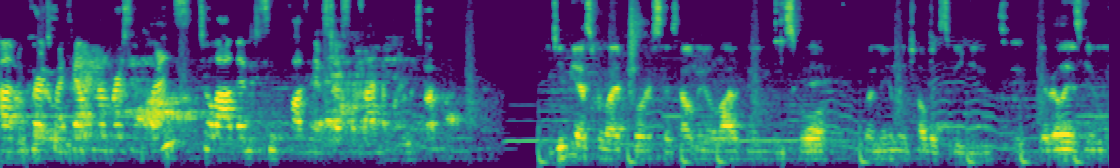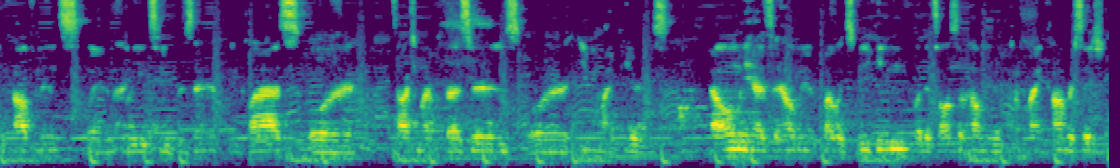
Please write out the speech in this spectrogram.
um, encourage my family members and friends to allow them to see the positives just as I have learned to. The GPS for Life course has helped me a lot of things in school, but mainly public speaking. It really has given me confidence when I need to present in class or talk to my professors or even my peers. Not only has it helped me with public speaking, but it's also helped me with my conversation,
